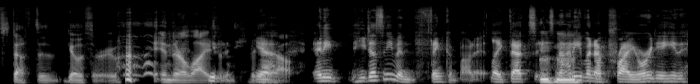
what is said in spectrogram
stuff to go through in their life and figure it yeah. out. and he he doesn't even think about it like that's it's not Mhm. even a priority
